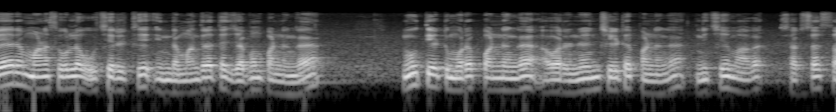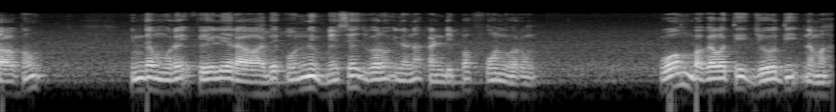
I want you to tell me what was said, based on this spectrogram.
பேரை மனசுக்குள்ளே உச்சரித்து இந்த மந்திரத்தை ஜபம் பண்ணுங்கள் நூற்றி எட்டு முறை பண்ணுங்கள் அவரை நினச்சிக்கிட்டே பண்ணுங்கள் நிச்சயமாக சக்ஸஸ் ஆகும். இந்த முறை ஃபெயிலியர் ஆகாது. ஒன்று மெசேஜ் வரும் இல்லைன்னா கண்டிப்பாக ஃபோன் வரும். ஓம் பகவதி ஜோதி நமக.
